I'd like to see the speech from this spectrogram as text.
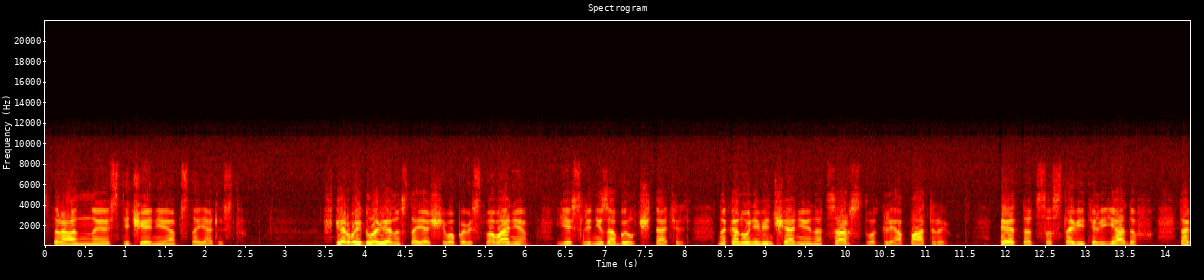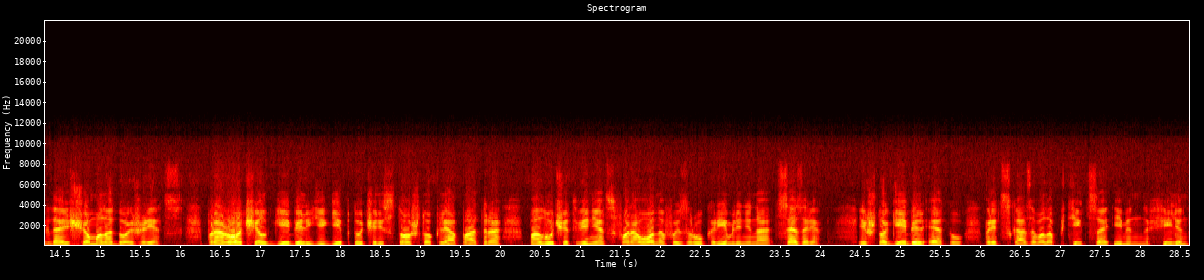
Странное стечение обстоятельств. В первой главе настоящего повествования, если не забыл читатель, накануне венчания на царство Клеопатры, этот составитель ядов, тогда еще молодой жрец, пророчил гибель Египту через то, что Клеопатра получит венец фараонов из рук римлянина Цезаря, и что гибель эту предсказывала птица, именно филин,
